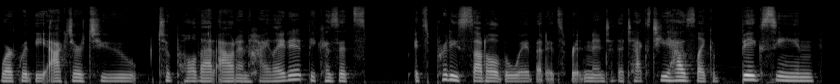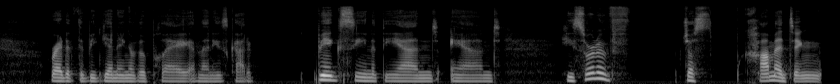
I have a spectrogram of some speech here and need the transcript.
work with the actor to to pull that out and highlight it because it's it's pretty subtle the way that it's written into the text. He has like a big scene right at the beginning of the play and then he's got a big scene at the end and he's sort of just commenting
